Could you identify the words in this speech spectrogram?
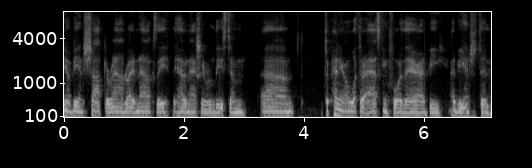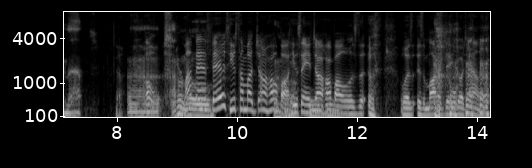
you know, being shopped around right now because they, they haven't actually released him. Um, depending on what they're asking for there, I'd be I'd be interested in that. Uh, oh, I don't my know. bad, Ferris. He was talking about John Harbaugh. He was saying John Harbaugh was the was is a modern day George Allen.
